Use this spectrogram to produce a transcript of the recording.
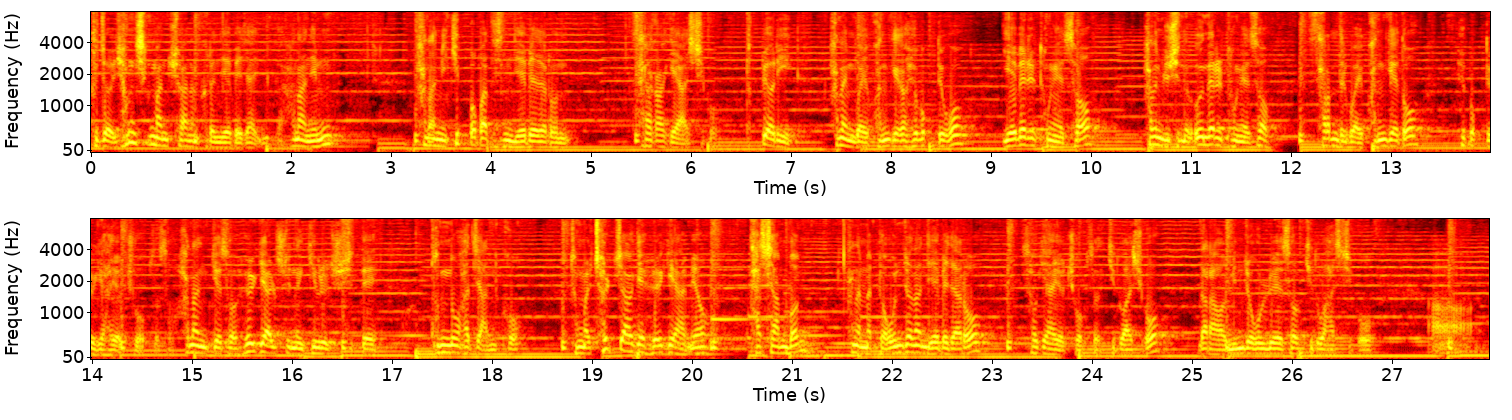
그저 형식만 취하는 그런 예배자입니까? 하나님, 하나님이 기뻐 받으신 예배자로 살아가게 하시고 특별히 하나님과의 관계가 회복되고 예배를 통해서 하나님 주시는 은혜를 통해서 사람들과의 관계도 회복되게 하여 주옵소서. 하나님께서 회개할 수 있는 기회를 주실 때 분노하지 않고 정말 철저하게 회개하며 다시 한번 하나님 앞에 온전한 예배자로 서게 하여 주옵소서. 기도하시고 나라와 민족을 위해서 기도하시고 아,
